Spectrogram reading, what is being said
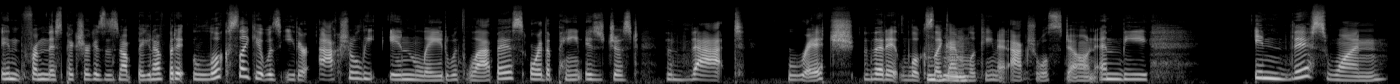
in from this picture because it's not big enough but it looks like it was either actually inlaid with lapis or the paint is just that rich that it looks like i'm Mhm. looking at actual stone and the in this one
